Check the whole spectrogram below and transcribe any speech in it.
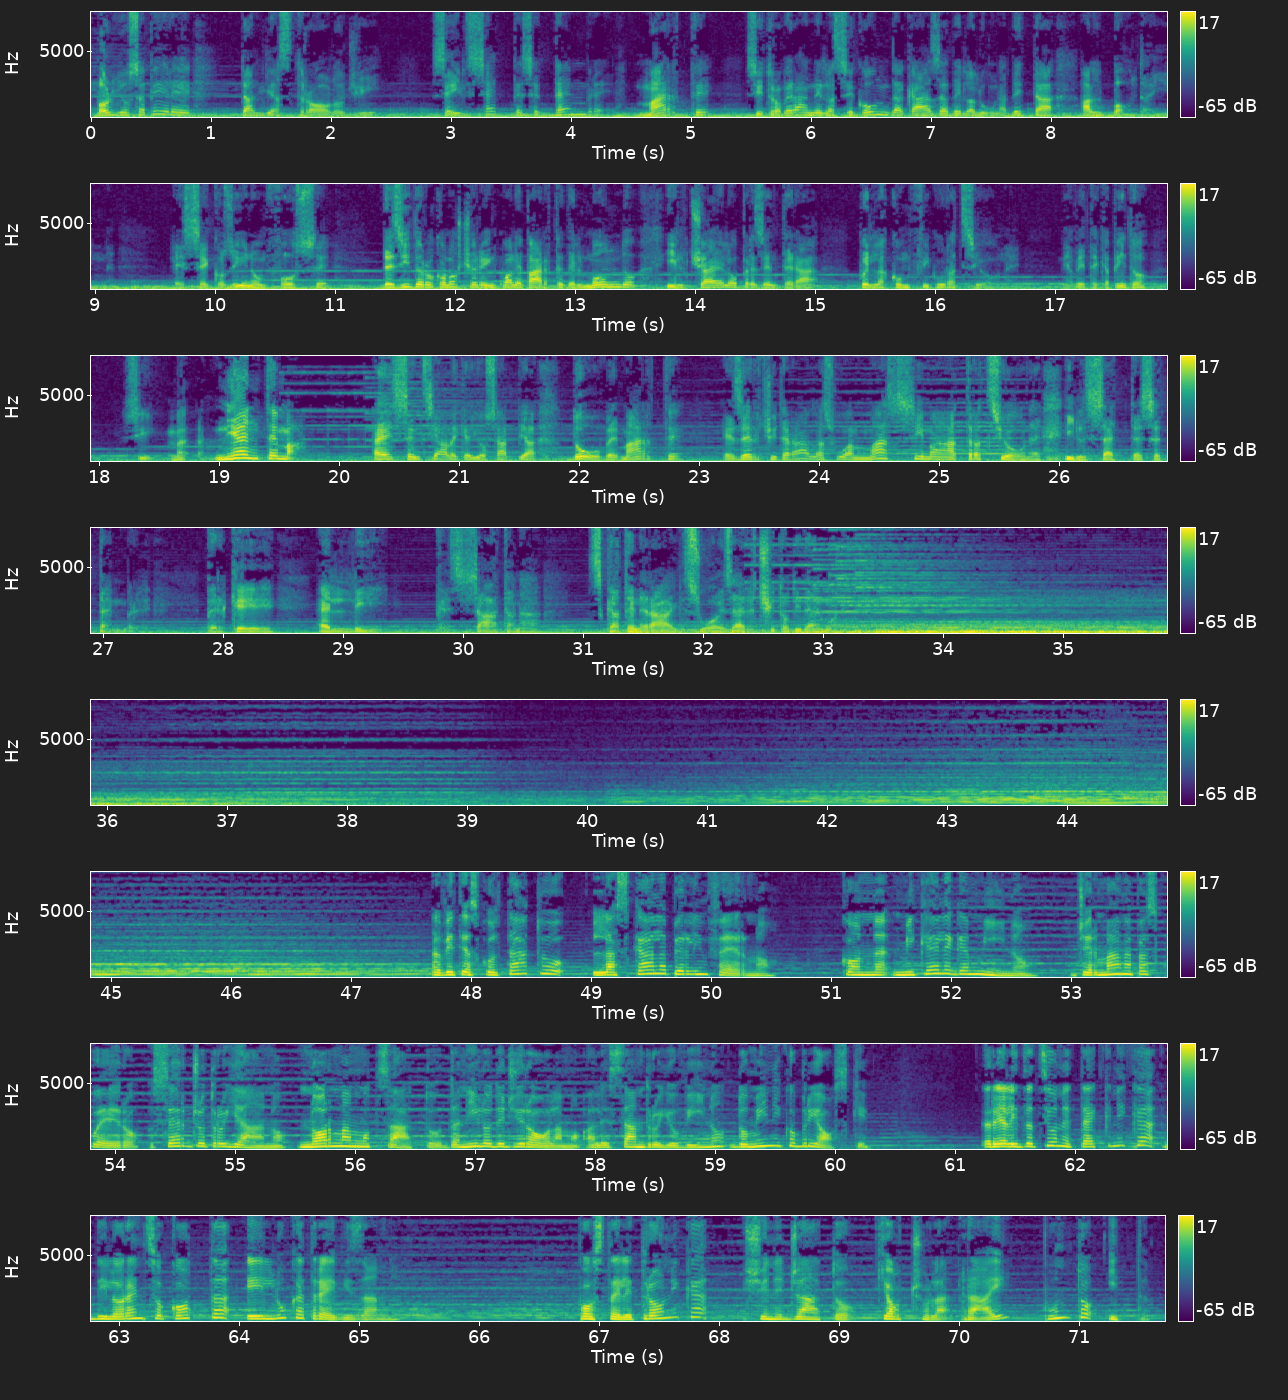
Voglio sapere dagli astrologi se il 7 settembre Marte si troverà nella seconda casa della Luna, detta Albotain. E se così non fosse, desidero conoscere in quale parte del mondo il cielo presenterà quella configurazione. Mi avete capito? Sì, ma... Niente ma! È essenziale che io sappia dove Marte eserciterà la sua massima attrazione il 7 settembre, perché è lì che Satana scatenerà il suo esercito di demoni. Avete ascoltato La Scala per l'Inferno con Michele Gammino, Germana Pasquero, Sergio Troiano, Norman Mozzato, Danilo De Girolamo, Alessandro Iovino, Domenico Brioschi. Realizzazione tecnica di Lorenzo Cotta e Luca Trevisan. Posta elettronica sceneggiato chiocciola rai.it.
